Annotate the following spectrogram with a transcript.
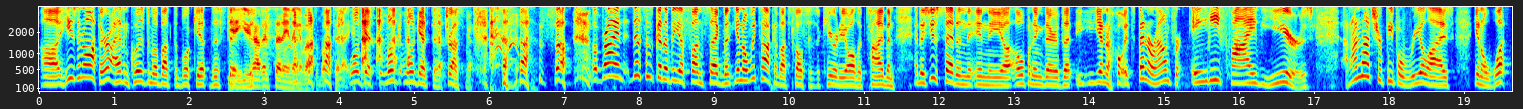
Uh, he's an author. I haven't quizzed him about the book yet. This day, Yeah, you haven't said anything about the book today. we'll get we'll, we'll get there. Trust me. so, uh, Brian, this is going to be a fun segment. You know, we talk about Social Security all the time, and and as you said in the in the uh, opening there, that you know it's been around for 85 years, and I'm not sure people realize you know what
